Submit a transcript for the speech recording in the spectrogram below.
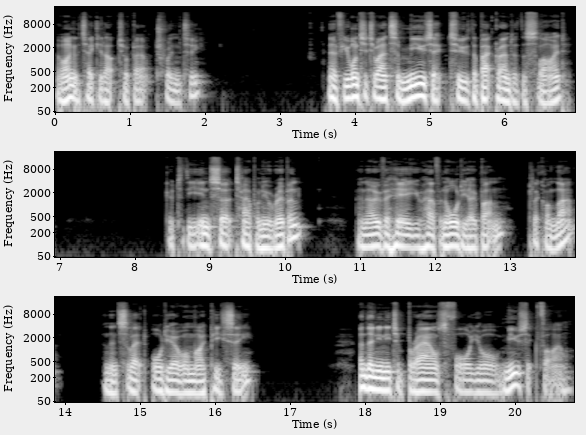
So I'm going to take it up to about 20. Now if you wanted to add some music to the background of the slide, go to the Insert tab on your ribbon, and over here you have an audio button. Click on that, and then select Audio on my PC. And then you need to browse for your music file.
